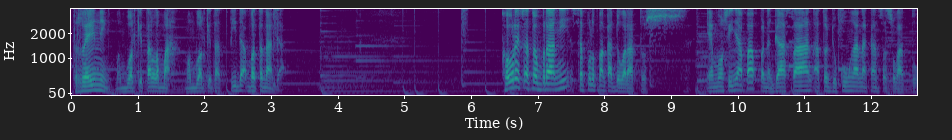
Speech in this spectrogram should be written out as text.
Draining, membuat kita lemah, membuat kita tidak bertenaga. Courage atau berani 10 pangkat 200. Emosinya apa? Penegasan atau dukungan akan sesuatu.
